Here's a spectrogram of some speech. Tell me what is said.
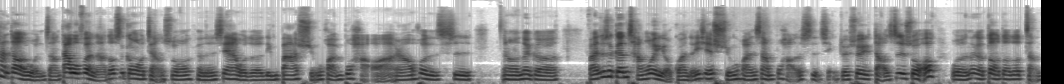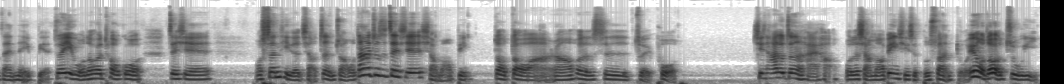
看到的文章，大部分啊都是跟我讲说，可能现在我的淋巴循环不好啊，然后或者是嗯那个，反正就是跟肠胃有关的一些循环上不好的事情，对，所以导致说哦，我的那个痘痘都长在那边，所以我都会透过这些我身体的小症状，我大概就是这些小毛病，痘痘啊，然后或者是嘴破，其他就真的还好，我的小毛病其实不算多，因为我都有注意，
